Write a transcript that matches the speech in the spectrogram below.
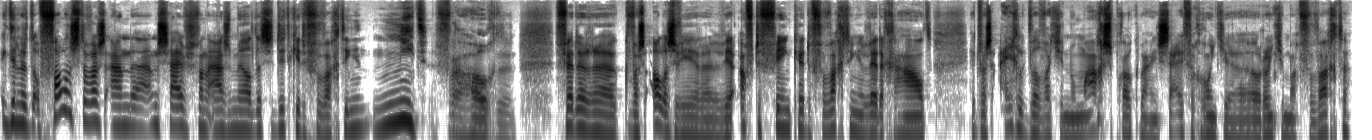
ik denk dat het opvallendste was aan de, aan de cijfers van ASML dat ze dit keer de verwachtingen niet verhoogden. Verder eh, was alles weer, eh, weer af te vinken. De verwachtingen werden gehaald. Het was eigenlijk wel wat je normaal gesproken bij een cijferrondje eh, rondje mag verwachten.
